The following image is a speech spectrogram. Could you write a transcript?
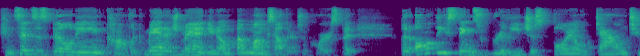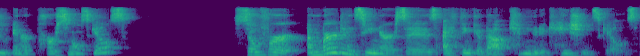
consensus building, conflict management, you know, amongst others, of course. But but all these things really just boil down to interpersonal skills. So for emergency nurses, I think about communication skills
